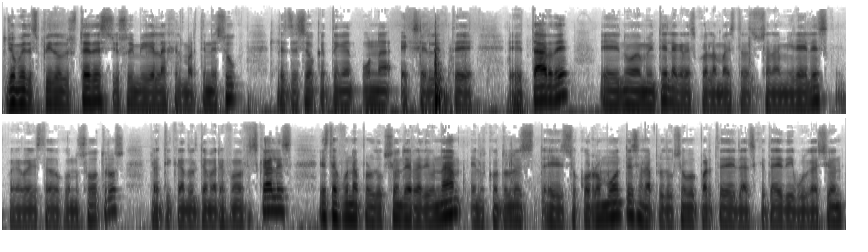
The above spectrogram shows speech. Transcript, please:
yo me despido de ustedes, yo soy Miguel Ángel Martínez Uc, les deseo que tengan una excelente eh, tarde. Eh, nuevamente le agradezco a la maestra Susana Mireles por haber estado con nosotros platicando el tema de reformas fiscales. Esta fue una producción de Radio UNAM en los controles eh, Socorro Montes, en la producción por parte de la Secretaría de Divulgación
